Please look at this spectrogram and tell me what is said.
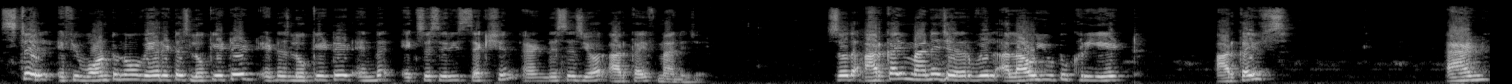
Still, if you want to know where it is located, it is located in the accessories section and this is your archive manager. So the archive manager will allow you to create archives and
